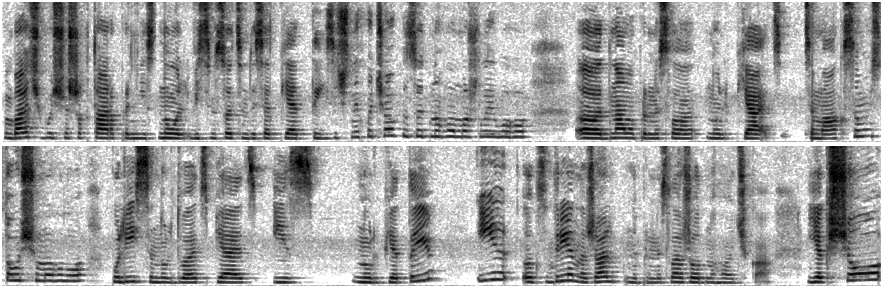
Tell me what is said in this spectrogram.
ми бачимо, що Шахтар приніс 0,875 тисячних очок з одного можливого. Е, Динамо принесло 0,5, це максимум з того, що могло. Полісся 0,25 із 0,5. І Олександрія, на жаль, не принесла жодного очка. Якщо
